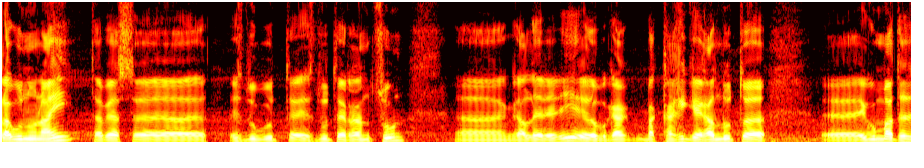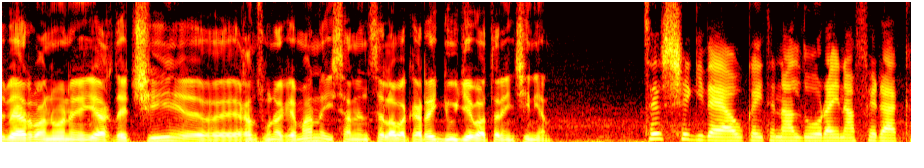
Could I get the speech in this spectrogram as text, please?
lagundu nahi, eta behaz eh, ez, dugut, ez dute errantzun eh, galdereri, edo bakarrik egandut Eh, egun batez behar banuen jardetxi, eh, errantzunak eman, izan entzela bakarrik juile bat entzinean. Zer segidea haukaiten aldu orain aferak?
